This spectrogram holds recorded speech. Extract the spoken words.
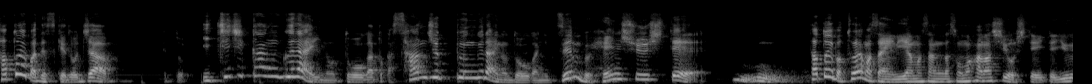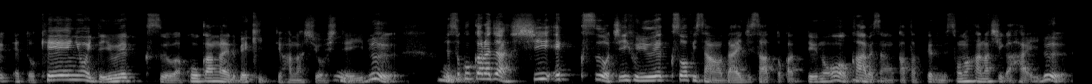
例えばですけどじゃあ、えっと、1時間ぐらいの動画とか30分ぐらいの動画に全部編集してうん例えば富山さん入山さんがその話をしていて、ゆえっと、経営において UX はこう考えるべきっていう話をしている、うん。でそこからじゃあ CX をチーフ UX オフィサーの大事さとかっていうのを川辺さんが語ってるんでその話が入る。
